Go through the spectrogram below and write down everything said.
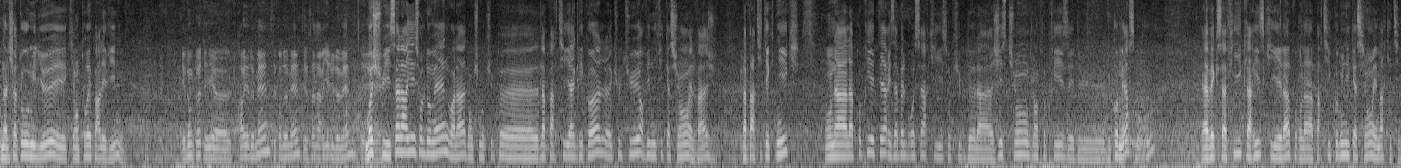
On a le château au milieu et qui est entouré par les vignes. Et donc toi, euh, tu travailles au domaine, c'est ton domaine, tu es salarié du domaine Moi je suis salarié sur le domaine, voilà, donc je m'occupe euh, de la partie agricole, euh, culture, vinification, élevage, la partie technique. On a la propriétaire Isabelle Brossard qui s'occupe de la gestion de l'entreprise et du, du commerce beaucoup. Et avec sa fille Clarisse qui est là pour la partie communication et marketing.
